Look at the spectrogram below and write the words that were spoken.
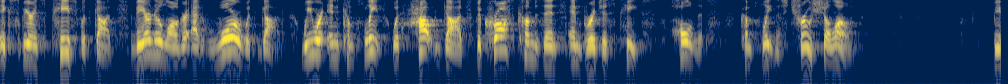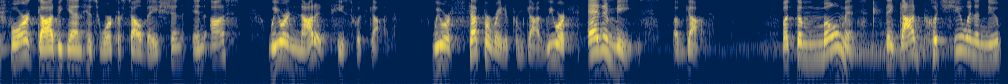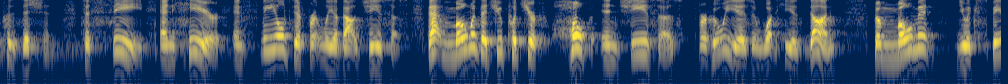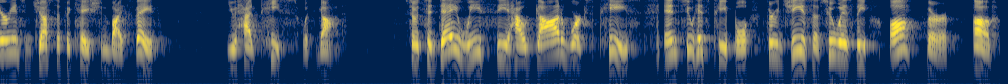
experience peace with God. They are no longer at war with God. We were incomplete without God. The cross comes in and bridges peace, wholeness, completeness, true shalom. Before God began his work of salvation in us, we were not at peace with God. We were separated from God. We were enemies of God. But the moment that God puts you in a new position to see and hear and feel differently about Jesus, that moment that you put your hope in Jesus for who he is and what he has done, the moment you experience justification by faith, you had peace with God. So today we see how God works peace into his people through Jesus, who is the author of.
